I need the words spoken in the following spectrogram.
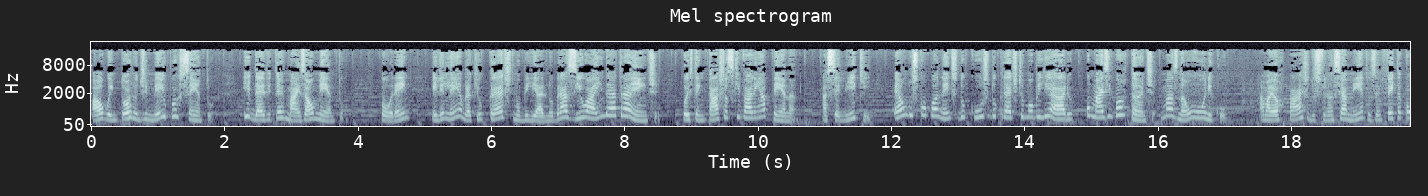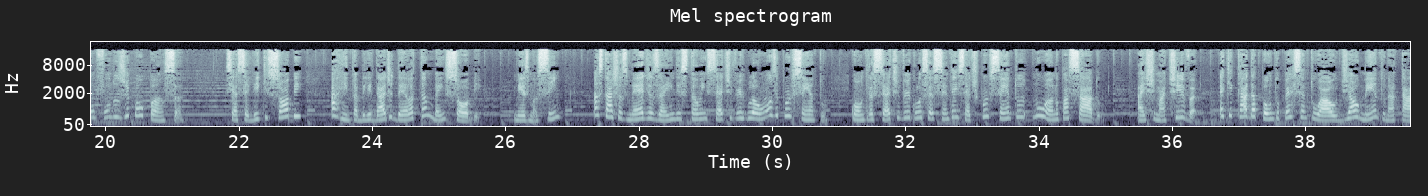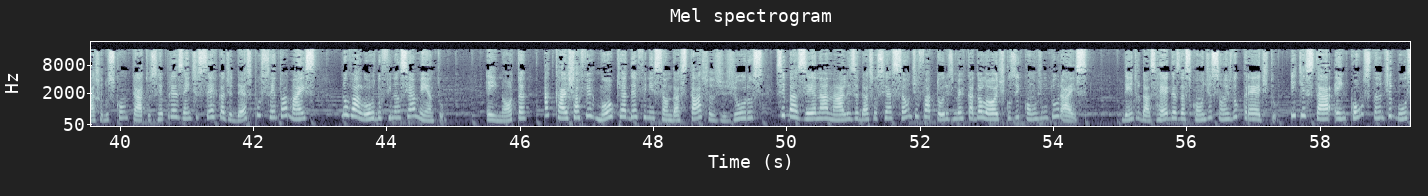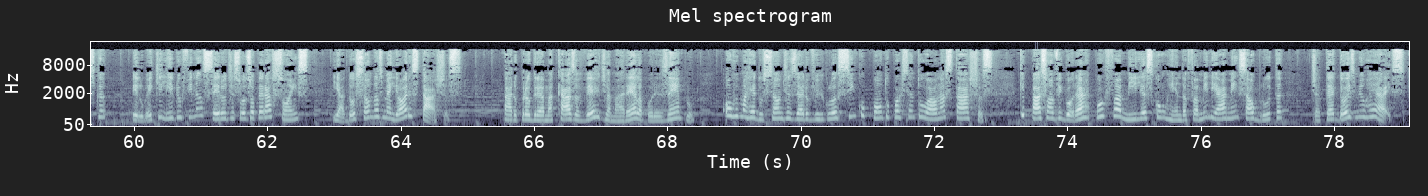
algo em torno de 0,5%, e deve ter mais aumento. Porém, ele lembra que o crédito imobiliário no Brasil ainda é atraente pois tem taxas que valem a pena. A Selic é um dos componentes do custo do crédito imobiliário, o mais importante, mas não o único. A maior parte dos financiamentos é feita com fundos de poupança. Se a Selic sobe, a rentabilidade dela também sobe. Mesmo assim, as taxas médias ainda estão em 7,11%, contra 7,67% no ano passado. A estimativa é que cada ponto percentual de aumento na taxa dos contratos represente cerca de 10% a mais no valor do financiamento. Em nota, a Caixa afirmou que a definição das taxas de juros se baseia na análise da associação de fatores mercadológicos e conjunturais, dentro das regras das condições do crédito, e que está em constante busca pelo equilíbrio financeiro de suas operações e adoção das melhores taxas. Para o programa Casa Verde Amarela, por exemplo, houve uma redução de 0,5 ponto percentual nas taxas, que passam a vigorar por famílias com renda familiar mensal bruta de até 2 mil reais.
